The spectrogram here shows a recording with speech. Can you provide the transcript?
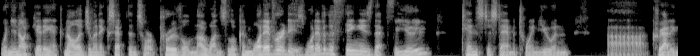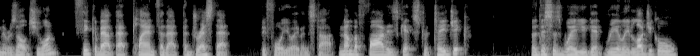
when you're not getting acknowledgement, acceptance, or approval, no one's looking, whatever it is, whatever the thing is that for you tends to stand between you and uh, creating the results you want, think about that, plan for that, address that before you even start. Number five is get strategic. So, this is where you get really logical,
